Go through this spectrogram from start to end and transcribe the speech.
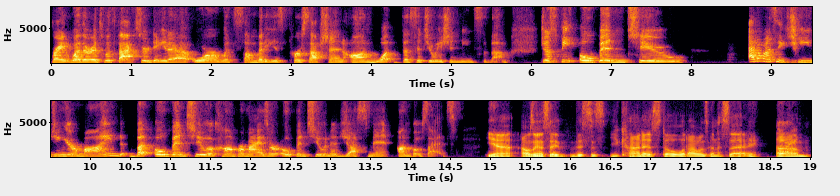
right? Whether it's with facts or data or with somebody's perception on what the situation means to them. Just be open to I don't want to say changing your mind, but open to a compromise or open to an adjustment on both sides. Yeah, I was gonna say this is you kind of stole what I was gonna say. Um, right.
